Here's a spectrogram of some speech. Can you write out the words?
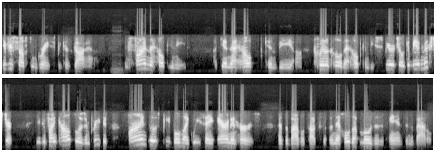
give yourself some grace because God has. And find the help you need. Again, that help can be uh, clinical, that help can be spiritual, it can be a mixture. You can find counselors and preachers. Find those people, like we say, Aaron and Hur's, as the Bible talks, and they hold up Moses' hands in the battle.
